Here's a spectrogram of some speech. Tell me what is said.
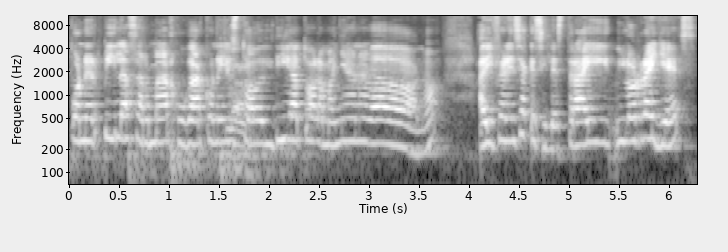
poner pilas, armar, jugar con ellos Claro. todo el día, toda la mañana, bla, bla, bla, ¿no? A diferencia que si les trae los reyes,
